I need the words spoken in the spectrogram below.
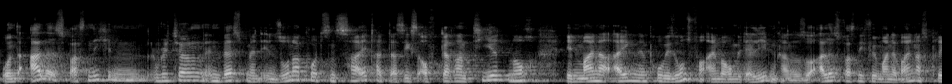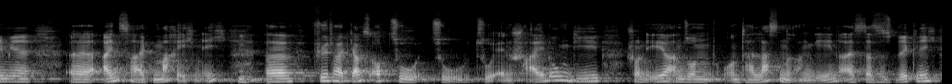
und alles, was nicht ein Return on Investment in so einer kurzen Zeit hat, dass ich es auch garantiert noch in meiner eigenen Provisionsvereinbarung mit erleben kann. Also alles, was nicht für meine Weihnachtsprämie äh, einzahlt, mache ich nicht, mhm. äh, führt halt ganz oft zu, zu, zu Entscheidungen, die schon eher an so ein Unterlassen rangehen, als dass es wirklich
